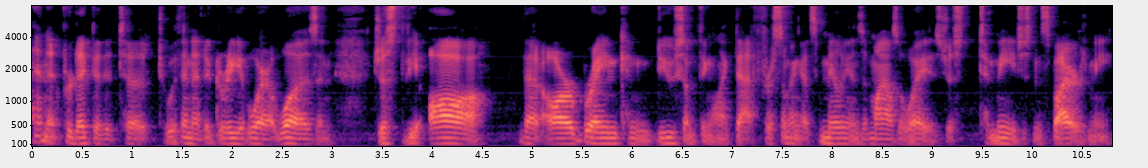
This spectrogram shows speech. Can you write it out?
and it predicted it to, to within a degree of where it was, and just the awe that our brain can do something like that for something that's millions of miles away is just to me just inspires me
